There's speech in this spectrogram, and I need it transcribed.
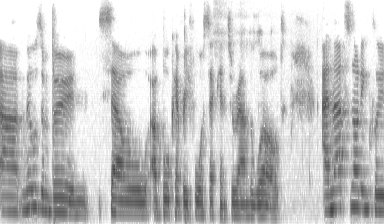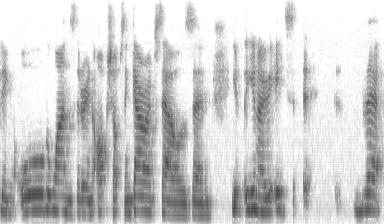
uh, Mills and Boon sell a book every four seconds around the world. And that's not including all the ones that are in op shops and garage sales. And, you, you know, it's that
